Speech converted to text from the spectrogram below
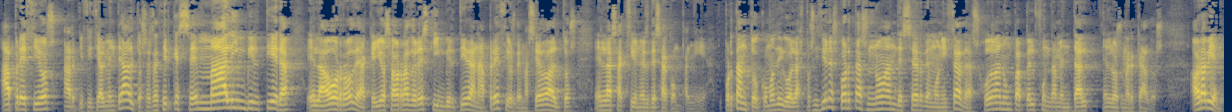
a precios artificialmente altos, es decir, que se mal invirtiera el ahorro de aquellos ahorradores que invirtieran a precios demasiado altos en las acciones de esa compañía. Por tanto, como digo, las posiciones cortas no han de ser demonizadas, juegan un papel fundamental en los mercados. Ahora bien,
